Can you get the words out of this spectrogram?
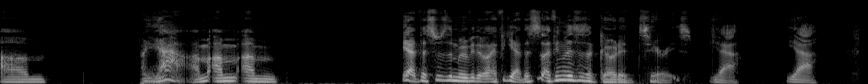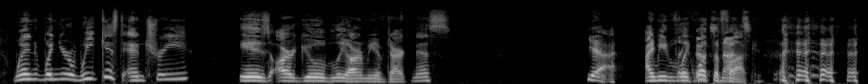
Um But yeah, I'm I'm I'm yeah, this was the movie that I think yeah, this is I think this is a goaded series. Yeah. Yeah. When when your weakest entry is arguably Army of Darkness, Yeah. I mean, like, Like, what the that's fuck?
